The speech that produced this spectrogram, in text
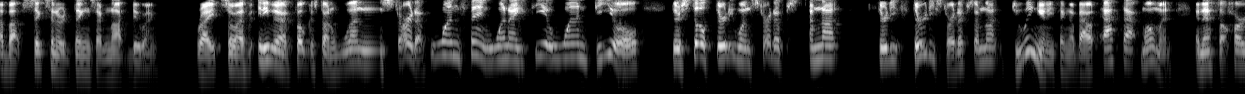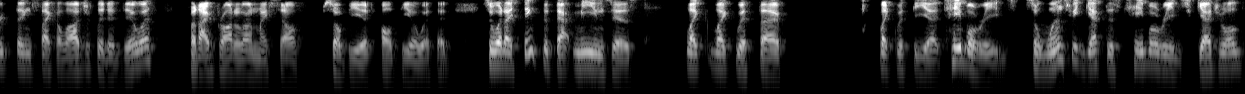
about 600 things I'm not doing. Right. So if even if I'm focused on one startup, one thing, one idea, one deal, there's still 31 startups I'm not 30, 30 startups I'm not doing anything about at that moment. And that's a hard thing psychologically to deal with, but I brought it on myself. So be it. I'll deal with it. So what I think that that means is like, like with, the, like with the uh, table reads. So once we get this table read scheduled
